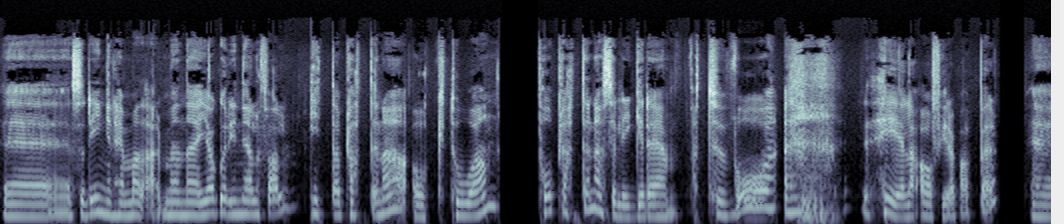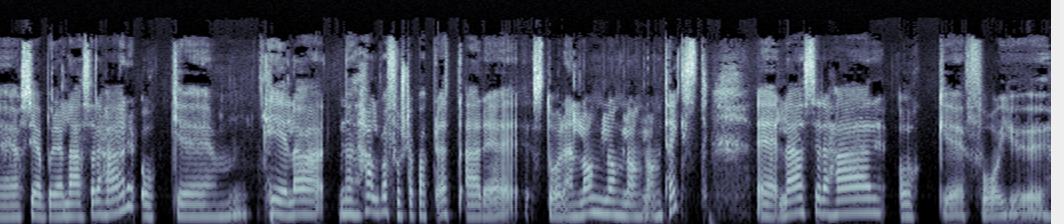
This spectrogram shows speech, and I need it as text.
eh, så det är ingen hemma där, men eh, jag går in i alla fall, hittar plattorna och toan. På plattorna så ligger det två hela A4-papper. Eh, så jag börjar läsa det här och eh, hela, den halva första pappret är, eh, står en lång, lång, lång, lång text. Eh, läser det här och eh, får ju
